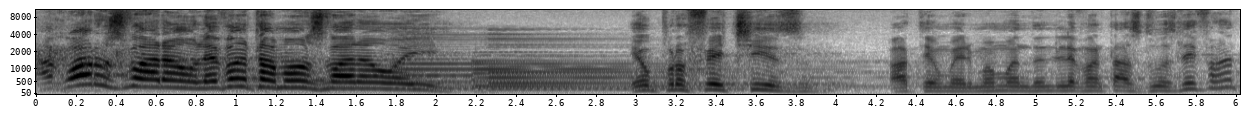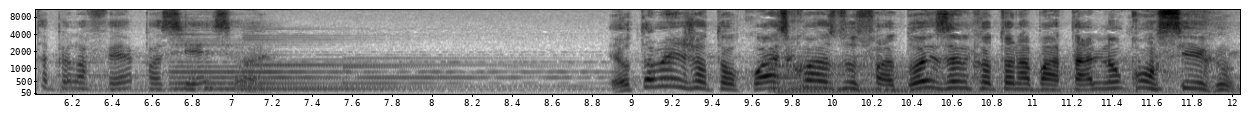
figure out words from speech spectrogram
Agora os varão, levanta a mão os varão aí. Eu profetizo ah, tem uma irmã mandando levantar as duas. Levanta pela fé, paciência. Ué. Eu também já estou quase com as duas. Faz dois anos que eu estou na batalha e não consigo.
